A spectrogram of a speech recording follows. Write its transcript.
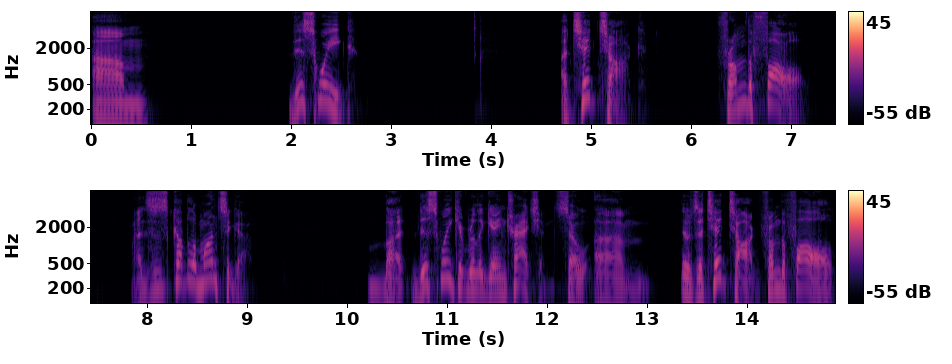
Um, this week, a TikTok from the fall. Now, this is a couple of months ago, but this week it really gained traction. So um, there was a TikTok from the fall.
